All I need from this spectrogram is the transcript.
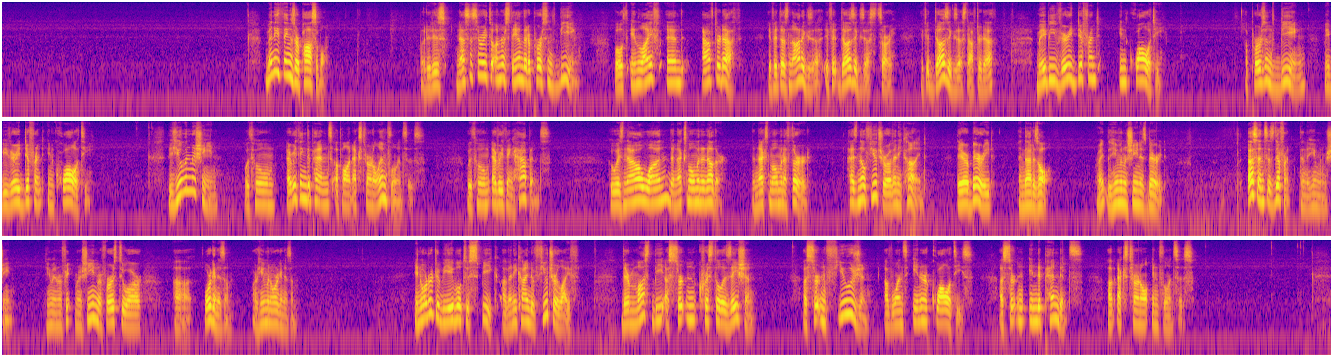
Many things are possible, but it is necessary to understand that a person's being, both in life and after death, if it does not exist, if it does exist, sorry, if it does exist after death, may be very different in quality. A person's being may be very different in quality. The human machine, with whom everything depends upon external influences, with whom everything happens, who is now one, the next moment another, the next moment a third, has no future of any kind. They are buried, and that is all. Right? The human machine is buried. Essence is different than the human machine. The human machine refers to our uh, organism, our human organism. In order to be able to speak of any kind of future life, there must be a certain crystallization, a certain fusion of one's inner qualities, a certain independence of external influences.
